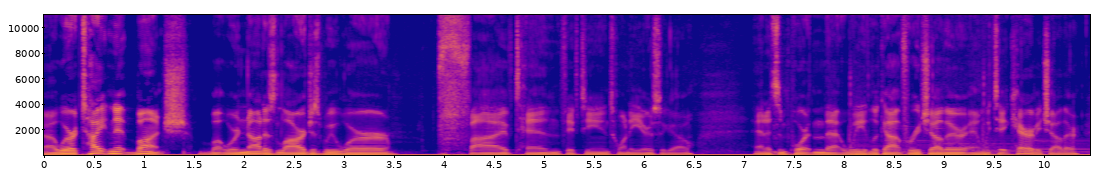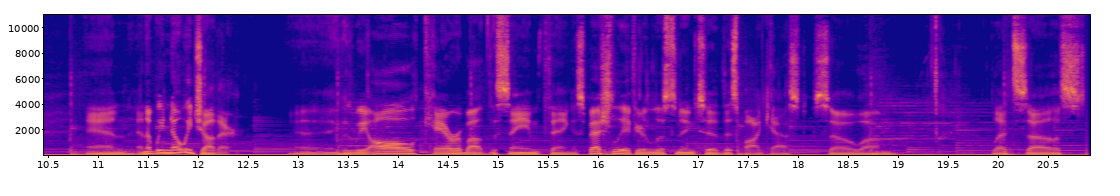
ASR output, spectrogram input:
uh, we're a tight knit bunch, but we're not as large as we were 5, 10, 15, 20 years ago. And it's important that we look out for each other and we take care of each other and, and that we know each other because uh, we all care about the same thing, especially if you're listening to this podcast. So um, let's uh, let's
